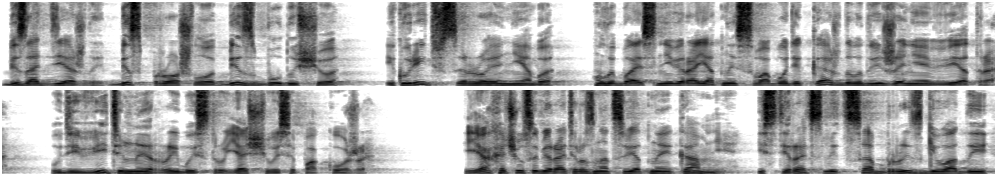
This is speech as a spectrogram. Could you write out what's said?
без одежды, без прошлого, без будущего, и курить в сырое небо, улыбаясь невероятной свободе каждого движения ветра, удивительной рыбой струящегося по коже — я хочу собирать разноцветные камни и стирать с лица брызги воды,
